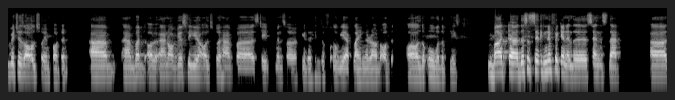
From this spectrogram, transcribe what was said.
which is also important. Um, uh, but uh, and obviously you also have uh, statements of you know Hinduphobia flying around all the all the over the place. But uh, this is significant in the sense that uh,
